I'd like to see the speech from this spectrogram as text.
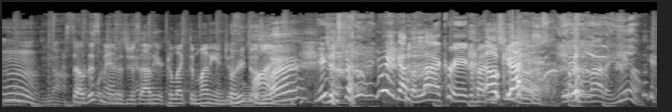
Nah, So this man is just damn- out here collecting money and just So he just lying. lying? He just you ain't got the lie, Craig, about the Okay. Cheetos. It ain't a lot of him.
